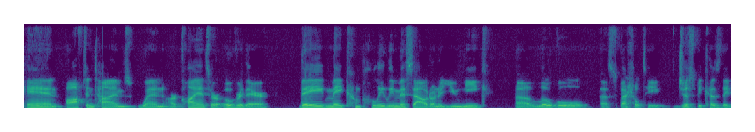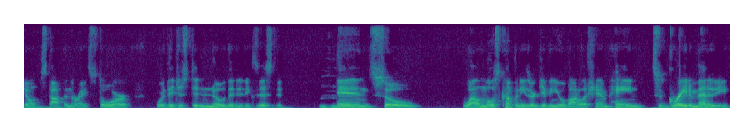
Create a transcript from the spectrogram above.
And oftentimes, when our clients are over there, they may completely miss out on a unique uh, local uh, specialty just because they don't stop in the right store or they just didn't know that it existed. Mm-hmm. And so while most companies are giving you a bottle of champagne, it's a great amenity.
